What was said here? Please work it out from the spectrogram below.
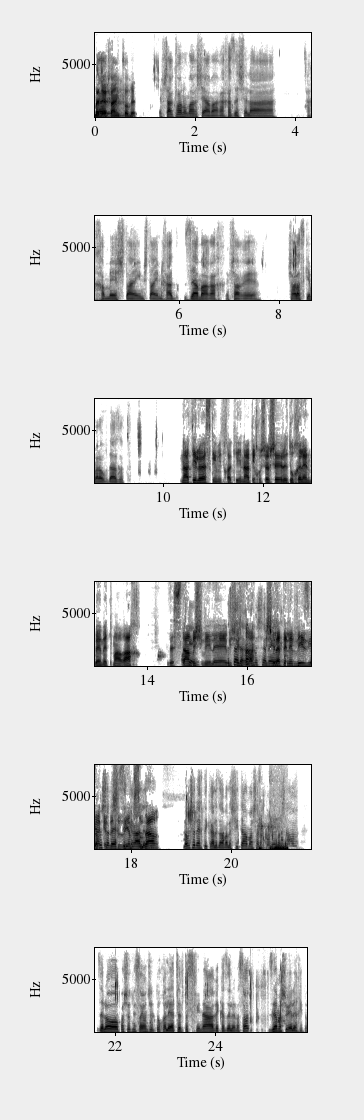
בדרך כלל אני צודק. אפשר כבר לומר שהמערך הזה של החמש, שתיים, שתיים, אחד, זה המערך? אפשר, אה, אפשר להסכים על העובדה הזאת? נתי לא יסכים איתך, כי נתי חושב שלטוחל אין באמת מערך. זה סתם אוקיי, בשביל, אה, בסדר, בשביל, לא משנה- בשביל הטלוויזיה, לא משנה כדי שזה יהיה תקרא לזה. לא משנה איך תקרא לזה, אבל השיטה, מה שאנחנו רואים עכשיו, זה לא פשוט ניסיון של טוחל לייצב את הספינה וכזה לנסות, זה מה שהוא ילך איתו.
